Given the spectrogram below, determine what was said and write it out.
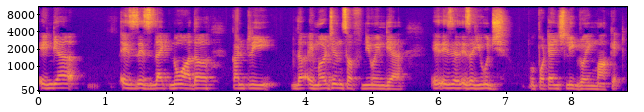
India is is like no other country. The emergence of New India is a, is a huge potentially growing market.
